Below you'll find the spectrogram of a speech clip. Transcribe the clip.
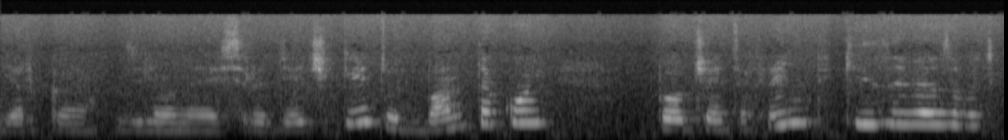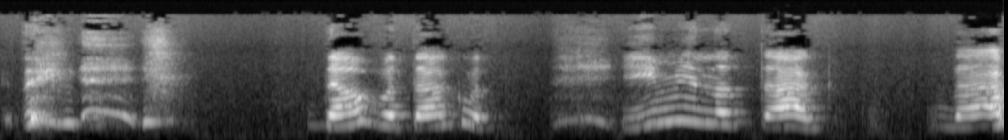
ярко-зеленые сердечки. Тут бант такой. Получается, хрень такие завязывать. Да, вот так вот. Именно так. Да.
